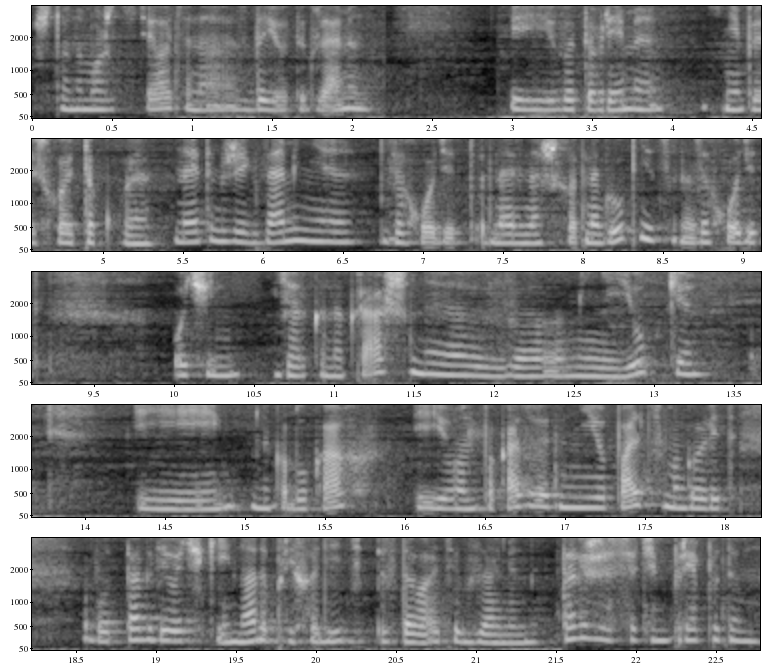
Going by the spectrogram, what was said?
что она может сделать. Она сдает экзамен. И в это время с ней происходит такое. На этом же экзамене заходит одна из наших одногруппниц, она заходит очень ярко накрашенная в мини-юбке и на каблуках. И он показывает на нее пальцем и говорит, вот так, девочки, и надо приходить сдавать экзамены. Также с этим преподом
